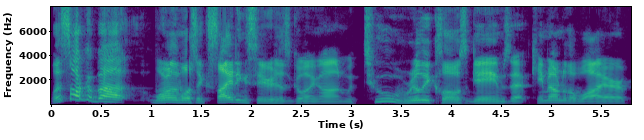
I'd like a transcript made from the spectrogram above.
Let's talk about one of the most exciting series that's going on with two really close games that came down to the wire.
